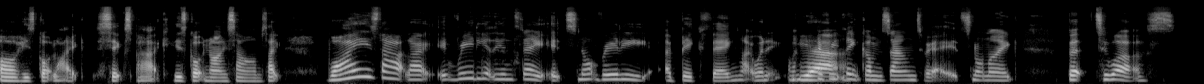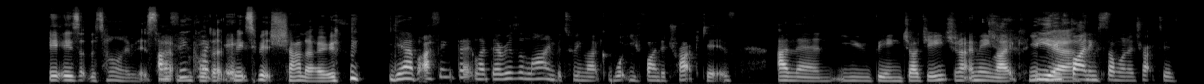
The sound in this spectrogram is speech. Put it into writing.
oh he's got like six pack he's got nice arms like why is that like it really at the end of the day it's not really a big thing like when, it, when Yeah. everything comes down to it it's not like but to us it is at the time and it's I like oh my god like, that it- makes you a bit shallow Yeah, but I think that like there is a line between like what you find attractive and then you being judgy. Do you know what I mean? Like you, Yeah. you finding someone attractive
